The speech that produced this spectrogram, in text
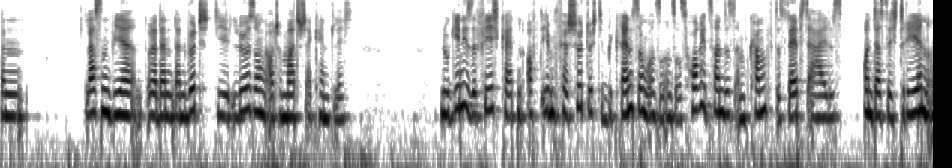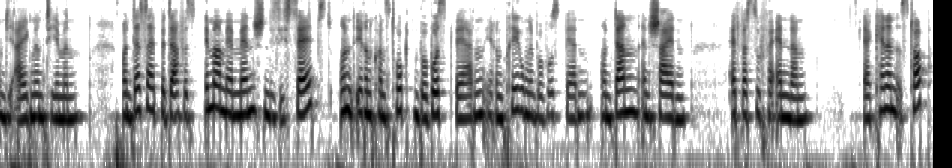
dann lassen wir oder dann, dann wird die Lösung automatisch erkenntlich. Nur gehen diese Fähigkeiten oft eben verschütt durch die Begrenzung unseres Horizontes im Kampf des Selbsterhaltes und das sich drehen um die eigenen Themen. Und deshalb bedarf es immer mehr Menschen, die sich selbst und ihren Konstrukten bewusst werden, ihren Prägungen bewusst werden und dann entscheiden, etwas zu verändern Erkennen ist top,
